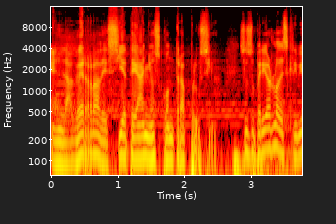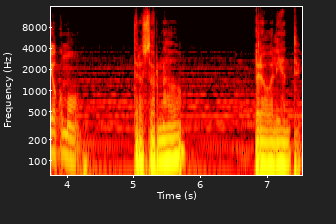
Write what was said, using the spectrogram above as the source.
en la guerra de siete años contra Prusia. Su superior lo describió como trastornado, pero valiente.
